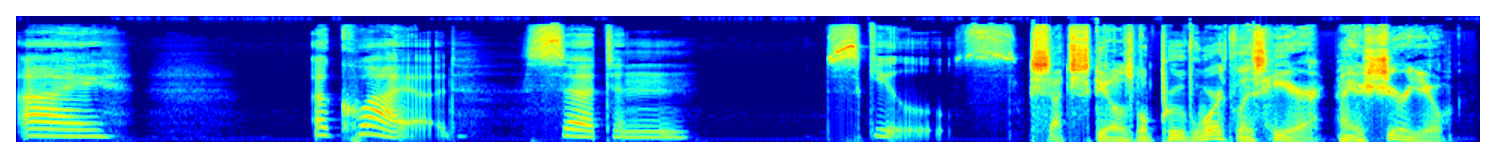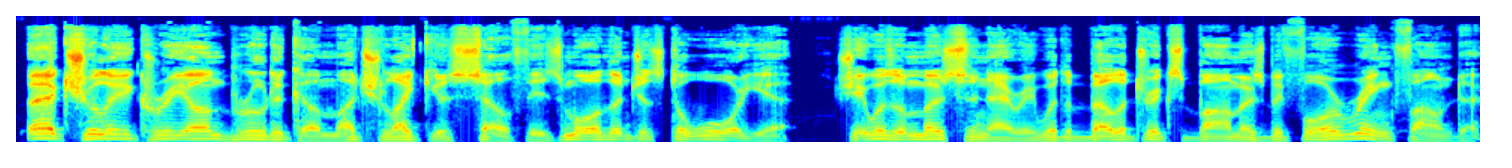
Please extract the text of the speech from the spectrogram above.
I acquired certain skills. Such skills will prove worthless here, I assure you. Actually, Kreon Boodika, much like yourself, is more than just a warrior. She was a mercenary with the Bellatrix bombers before Ring found her.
